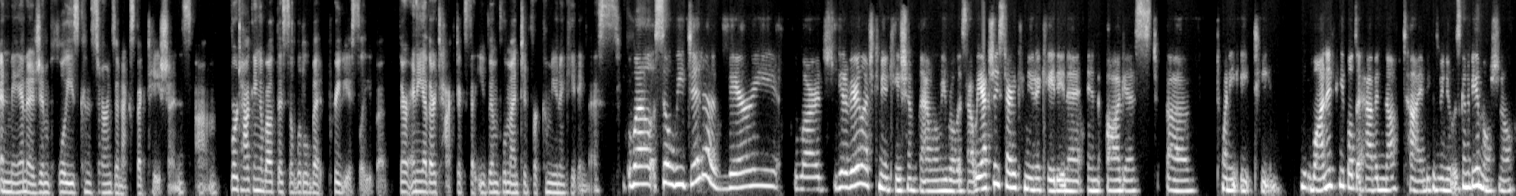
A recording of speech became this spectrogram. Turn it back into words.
and manage employees' concerns and expectations? Um, we're talking about this a little bit previously, but there are any other tactics that you've implemented for communicating this? Well, so we did a very large we had a very large communication plan when we rolled this out. We actually started communicating it in August of 2018 we wanted people to have enough time because we knew it was going to be emotional.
